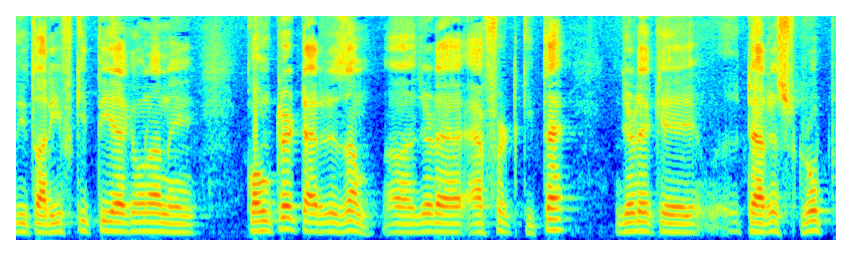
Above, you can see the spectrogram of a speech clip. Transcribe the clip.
ਦੀ ਤਾਰੀਫ ਕੀਤੀ ਹੈ ਕਿ ਉਹਨਾਂ ਨੇ ਕਾਊਂਟਰ ਟੈਰਰਿਜ਼ਮ ਜਿਹੜਾ ਐਫਰਟ ਕੀਤਾ ਜਿਹੜੇ ਕਿ ਟੈਰਰਿਸਟ ਗਰੁੱਪ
